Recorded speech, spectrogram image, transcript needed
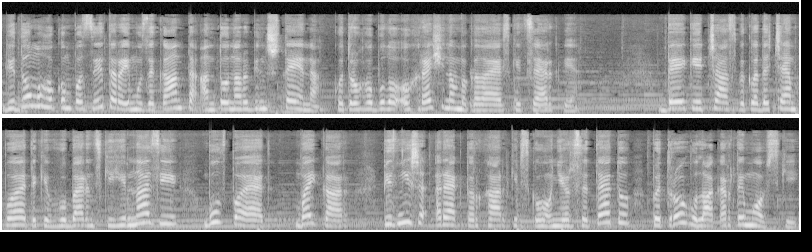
відомого композитора і музиканта Антона Рубінштейна, котрого було охрещено в Миколаївській церкві. Деякий час викладачем поетики в губернській гімназії був поет, байкар, пізніше ректор Харківського університету Петро Гулак Артемовський.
